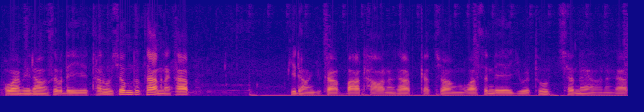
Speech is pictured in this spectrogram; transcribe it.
พ่อแม่พี่น้องสวัสดีท่านผู้ชมทุกท่านนะครับ พี่น้องอยู่กับบาเทานะครับ กับช่องวาสันเดย์ยูทูบชาแนลนะครับ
